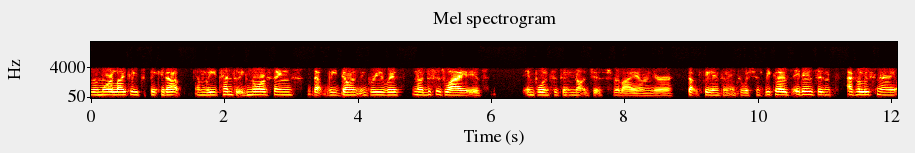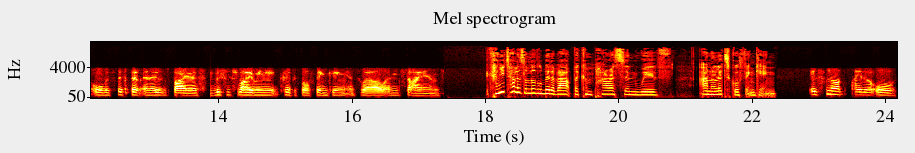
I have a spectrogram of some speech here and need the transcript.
we're more likely to pick it up, and we tend to ignore things that we don't agree with. No, this is why it's important to not just rely on your gut feelings and intuitions because it is an evolutionary older system and it is biased. This is why we need critical thinking as well and science. Can you tell us a little bit about the comparison with analytical thinking? It's not either or.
